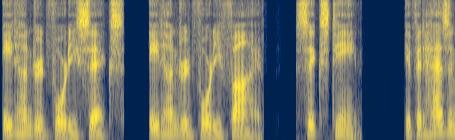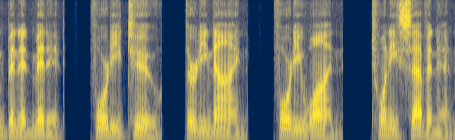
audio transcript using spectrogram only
846, 845, 16. If it hasn't been admitted, 42, 39, 41, 27 and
